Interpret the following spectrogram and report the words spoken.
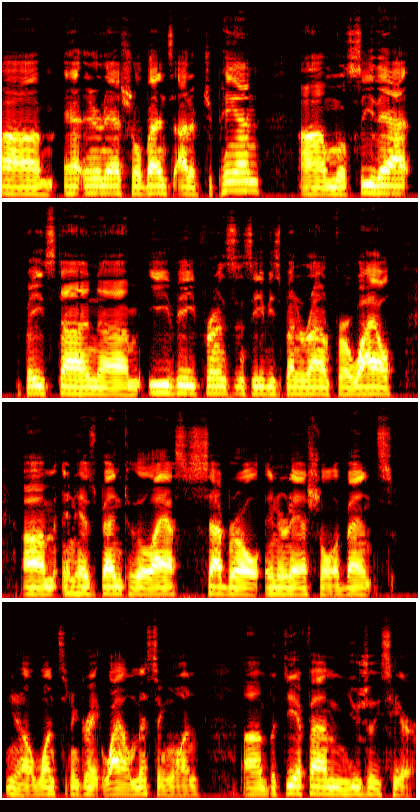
um, at international events out of Japan. Um, we'll see that based on um, Evi, for instance. Evi's been around for a while um, and has been to the last several international events, you know, once in a great while missing one. Um, but DFM usually is here.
